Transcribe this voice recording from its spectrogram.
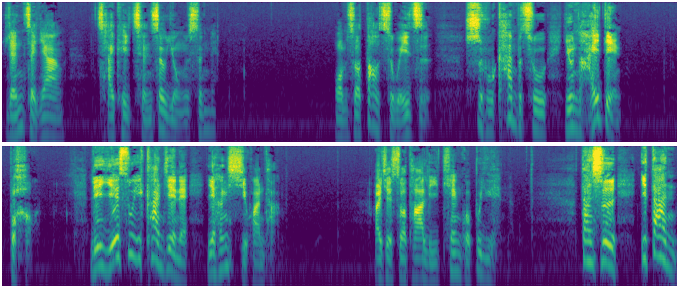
人怎样才可以承受永生呢？我们说到此为止，似乎看不出有哪一点不好。连耶稣一看见呢，也很喜欢他，而且说他离天国不远但是，一旦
